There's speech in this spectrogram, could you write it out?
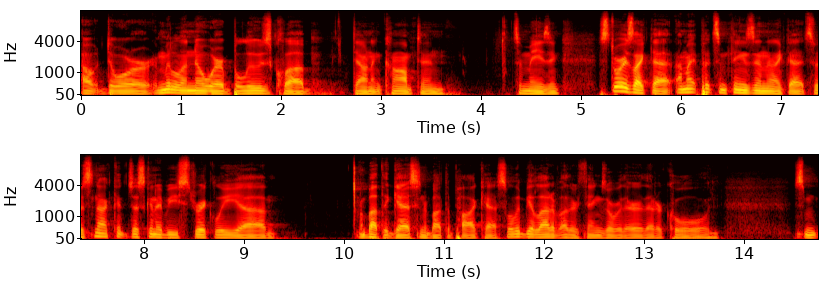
outdoor middle of nowhere blues club down in Compton. It's amazing stories like that. I might put some things in like that, so it's not just going to be strictly. Uh, about the guests and about the podcast. So there'll be a lot of other things over there that are cool and some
